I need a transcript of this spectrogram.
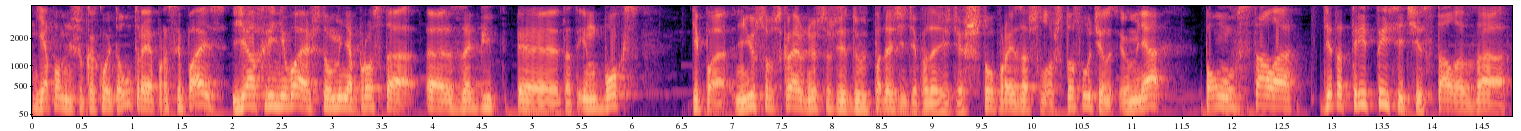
Я помню, что какое-то утро я просыпаюсь, я охреневаю, что у меня просто э, забит э, этот inbox, типа new subscriber, new subscriber. Подождите, подождите, что произошло, что случилось? И у меня, по-моему, стало где-то 3000 стало за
